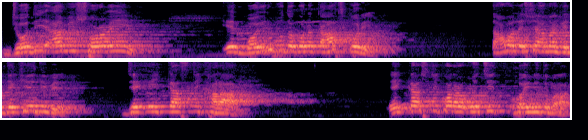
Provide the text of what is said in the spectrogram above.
যদি আমি সরাই এর বহির্ভূত কোনো কাজ করি তাহলে সে আমাকে দেখিয়ে দিবে যে এই কাজটি খারাপ। এই কাজটি করা উচিত হয়নি তোমার।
